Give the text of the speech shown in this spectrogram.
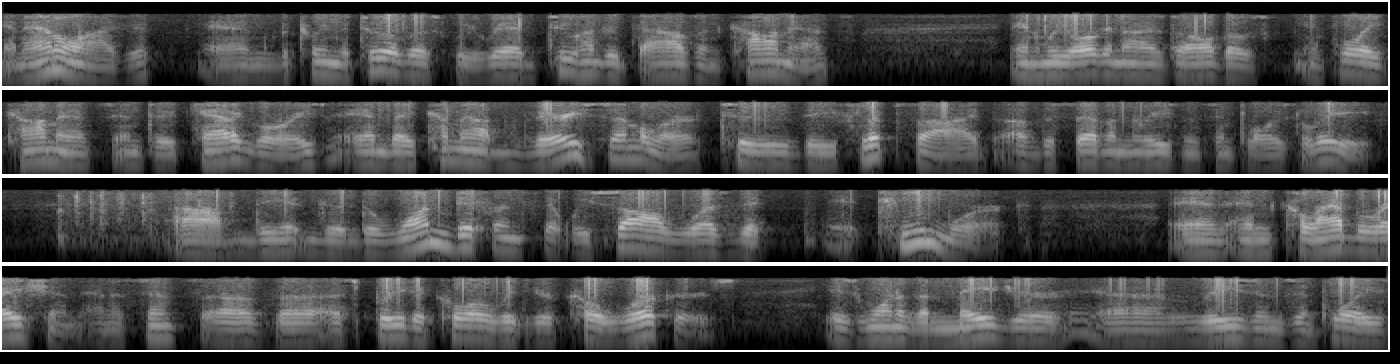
and analyze it. And between the two of us, we read 200,000 comments, and we organized all those employee comments into categories, and they come out very similar to the flip side of the seven reasons employees leave. Um, the, the the one difference that we saw was that teamwork and, and collaboration and a sense of uh, esprit de corps with your coworkers is one of the major uh, reasons employees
